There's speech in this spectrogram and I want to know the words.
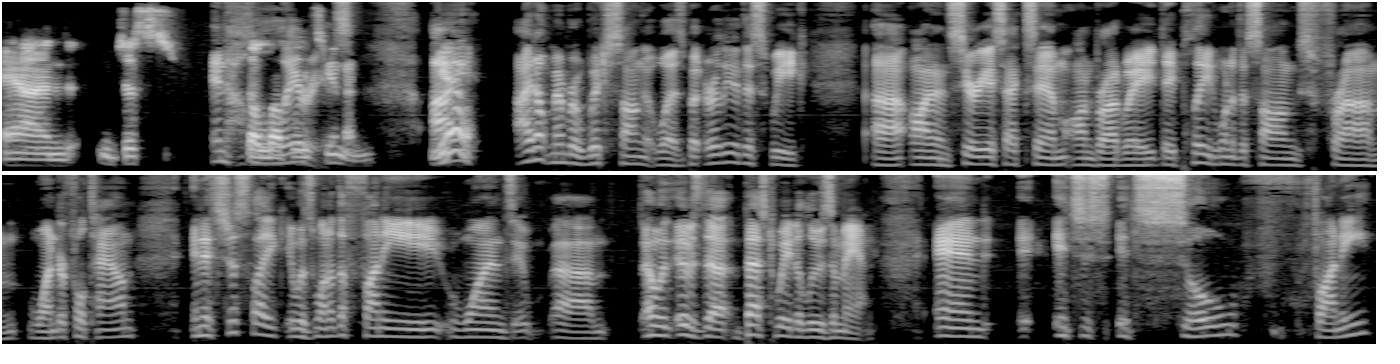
and just and the loveliest human. Yeah. I I don't remember which song it was, but earlier this week uh, on Sirius XM on Broadway, they played one of the songs from Wonderful Town, and it's just like it was one of the funny ones. It, um, it was, it was the best way to lose a man, and it, it's just it's so funny,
